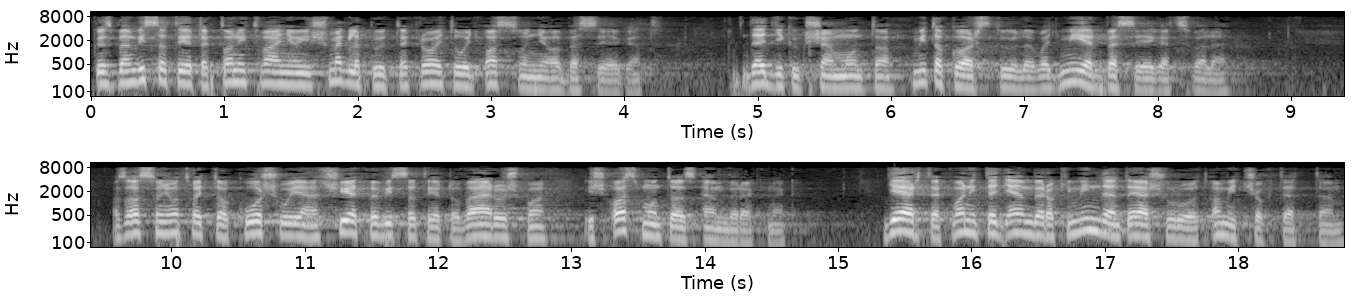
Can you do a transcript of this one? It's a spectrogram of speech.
Közben visszatértek tanítványai, és meglepődtek rajta, hogy asszonyjal beszélget. De egyikük sem mondta, mit akarsz tőle, vagy miért beszélgetsz vele. Az asszony otthagyta a korsóját, sietve visszatért a városba, és azt mondta az embereknek, gyertek, van itt egy ember, aki mindent elsorolt, amit csak tettem.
